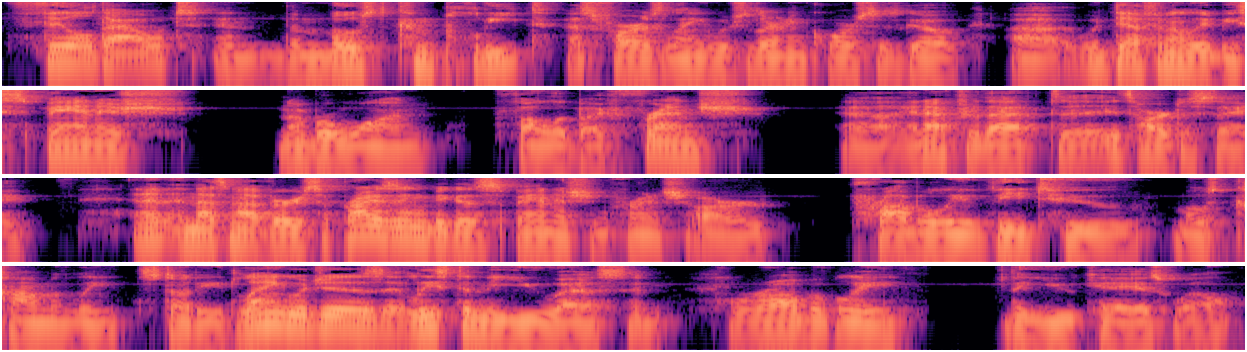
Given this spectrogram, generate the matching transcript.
filled out and the most complete as far as language learning courses go uh, would definitely be Spanish, number one, followed by French, uh, and after that, uh, it's hard to say. And, and that's not very surprising because Spanish and French are probably the two most commonly studied languages, at least in the US and probably the UK as well.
